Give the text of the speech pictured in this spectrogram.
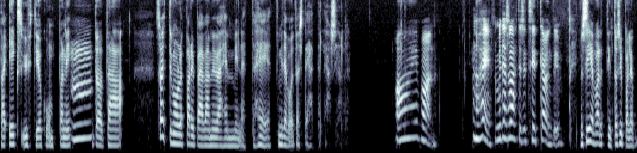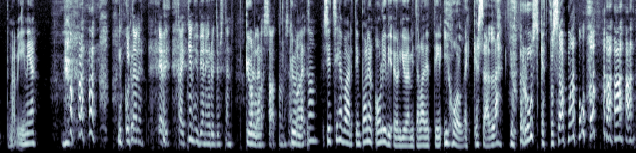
tai ex-yhtiökumppani mm. tota, soitti mulle pari päivää myöhemmin, että hei, että mitä voitaisiin tehdä tälle asialle. Aivan. No hei, miten sä lähtisit siitä käyntiin? No siihen vaadittiin tosi paljon punaviiniä. Kuten eri, kaikkien hyvien yritysten Kyllä. alulle saattamiseen Kyllä. Vaaditaan. Sitten siihen vaadittiin paljon oliviöljyä, mitä laitettiin iholle kesällä, jotta ruskettu samalla.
